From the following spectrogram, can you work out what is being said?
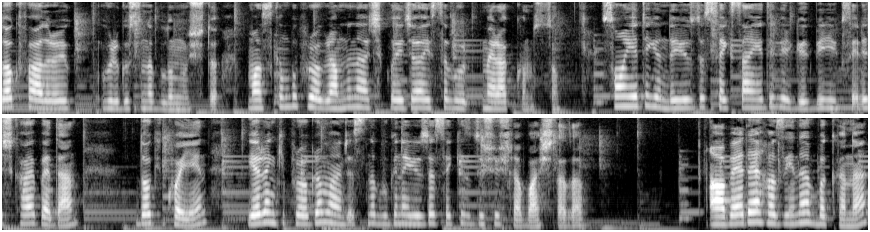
Dogfather vurgusunda bulunmuştu. Musk'ın bu programda ne açıklayacağı ise merak konusu. Son 7 günde %87,1 yükseliş kaybeden Dogecoin, yarınki program öncesinde bugüne %8 düşüşle başladı. ABD Hazine Bakanı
